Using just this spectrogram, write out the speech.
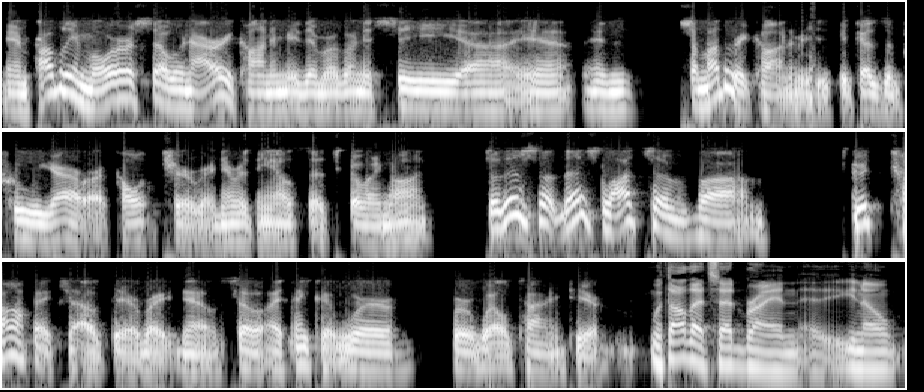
And probably more so in our economy than we're going to see uh, in, in some other economies because of who we are, our culture, and everything else that's going on. So there's there's lots of um, good topics out there right now. So I think that we're we're well timed here. With all that said, Brian, uh, you know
